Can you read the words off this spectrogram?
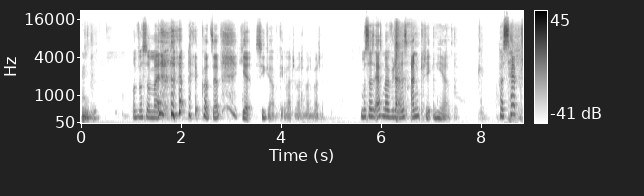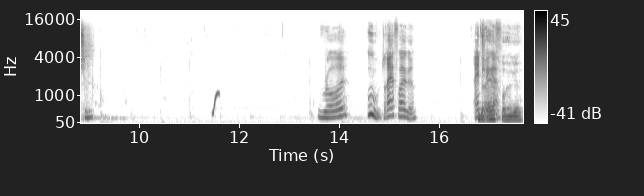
Okay. Und was war mein Konzept? Hier, Sika. Okay, warte, warte, warte, warte. Ich muss das erstmal wieder alles anklicken hier. Perception. Roll. Uh, drei Erfolge. Ein Drei Trigger.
